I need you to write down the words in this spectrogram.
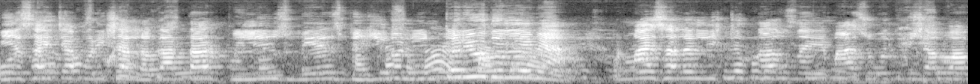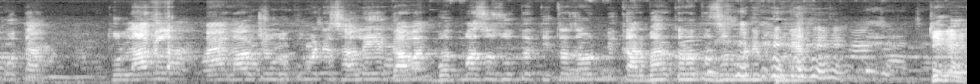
पी एस आयच्या परीक्षा लगातार प्रिलिम्स मेन्स फिजिकल इंटरव्ह्यू दिले म्या. पण माझ्या साला लिस्ट नावच नाही. माझ्यासोबत विशाल वाघ होता. तो लागला. माझ्या गावचे लोक म्हणे साले हे गावात बदमाशच होतं. तिथं जाऊन मी कारभार करत असं म्हणे पुण्यात. ठीक आहे.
